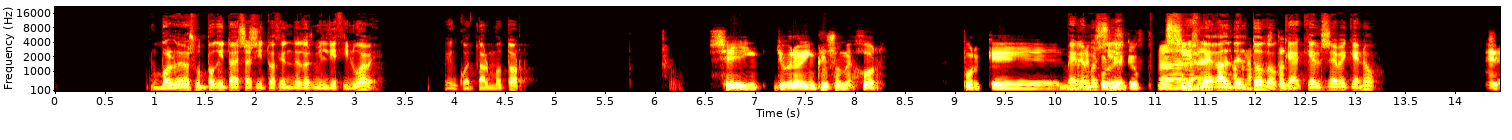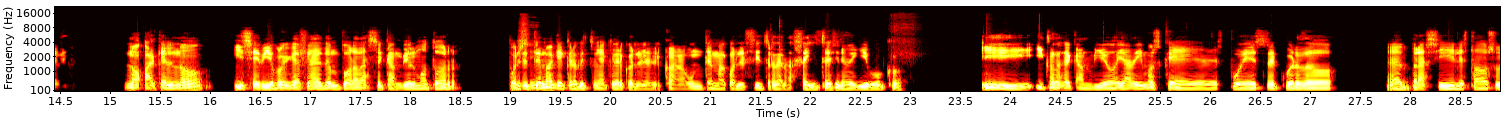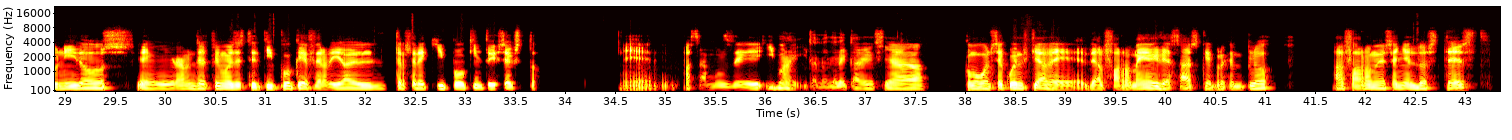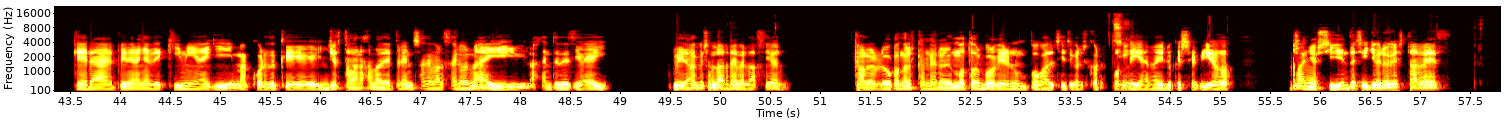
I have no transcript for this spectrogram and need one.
volvemos un poquito a esa situación de 2019 en cuanto al motor. Sí, yo creo que incluso mejor. Porque. Veremos no si, es, que fuera, si, es, legal del todo, bastante. que aquel se ve que no. No, aquel no. Y se vio porque a final de temporada se cambió el motor por ese sí. tema que creo que tenía que ver con, el, con, algún tema con el filtro del aceite, si no me equivoco. Y, y cuando se cambió ya vimos que después recuerdo eh, Brasil, Estados Unidos, eh, grandes primos de este tipo, que Ferrari era el tercer equipo, quinto y sexto. Eh, pasamos de. Y bueno, y también de decadencia como consecuencia de, de, Alfa Romeo y de Haas, que por ejemplo, Alfa Romeo ese año en los test, que era el primer año de Kimi allí, me acuerdo que yo estaba en la sala de prensa de Barcelona y la gente decía, hey, cuidado que son la revelación. Claro, luego cuando les cambiaron el motor volvieron un poco al sitio que les correspondía, sí. ¿no? Y lo que se vio los años siguientes. Y yo creo que esta vez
